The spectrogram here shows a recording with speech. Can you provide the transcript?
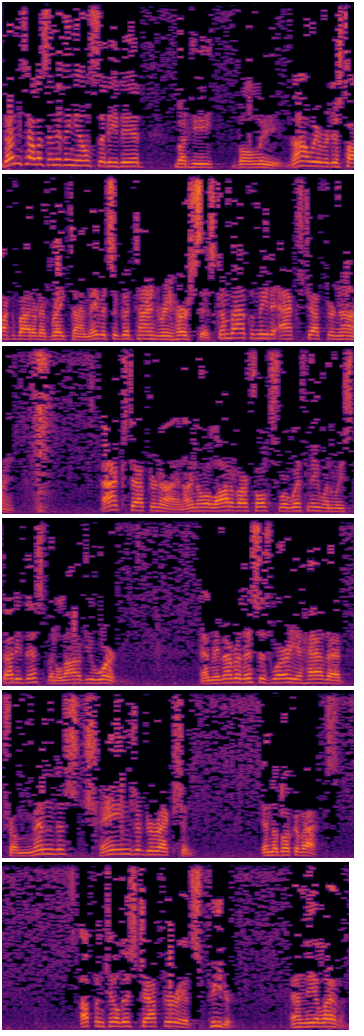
Doesn't tell us anything else that he did, but he believed. Now, we were just talking about it at break time. Maybe it's a good time to rehearse this. Come back with me to Acts chapter 9. Acts chapter 9. I know a lot of our folks were with me when we studied this, but a lot of you weren't. And remember, this is where you have that tremendous change of direction in the book of Acts. Up until this chapter, it's Peter and the eleven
